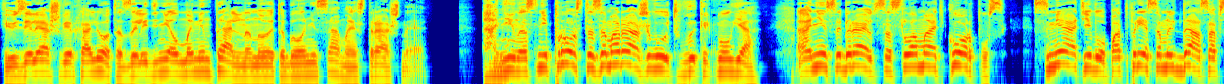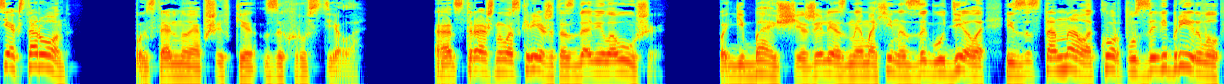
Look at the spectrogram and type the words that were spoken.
Фюзеляж верхолета заледенел моментально, но это было не самое страшное. «Они нас не просто замораживают!» — выкрикнул я. «Они собираются сломать корпус, смять его под прессом льда со всех сторон!» По стальной обшивке захрустело. От страшного скрежета сдавило уши. Погибающая железная махина загудела и застонала, корпус завибрировал,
